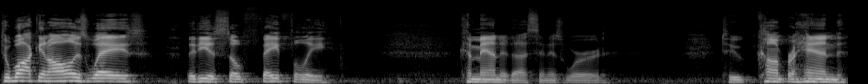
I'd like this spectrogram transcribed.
to walk in all his ways that he has so faithfully commanded us in his word, to comprehend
